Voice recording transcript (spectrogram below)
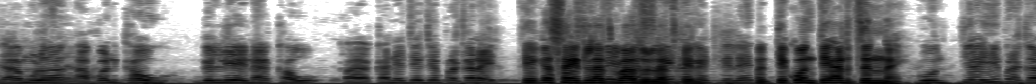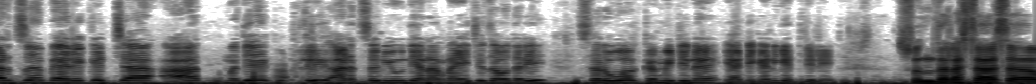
त्यामुळं आपण खाऊ गल्ली आहे ना खाऊ खाण्याचे जे प्रकार आहेत ते एका साईडलाच सगळे एका बाजूलाच साईडला केलं. घेतलेले आहेत. पण ते कोणती अडचण नाही. कोणत्याही प्रकारचं बॅरिकेडच्या आतमध्ये कुठलीही अडचण येऊन देणार नाही याची जबाबदारी सर्व कमिटीनं या ठिकाणी घेतलेली आहे. सुंदर असं असं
